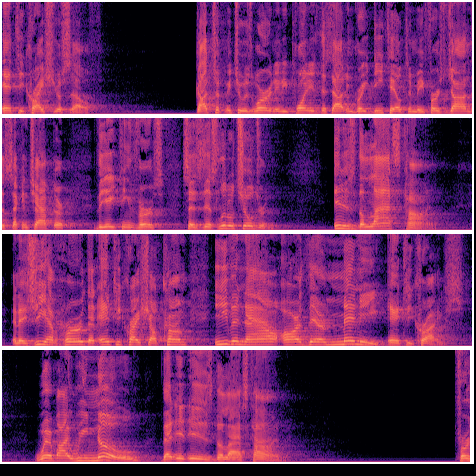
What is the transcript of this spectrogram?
Antichrist yourself. God took me to his word and he pointed this out in great detail to me. First John, the second chapter, the 18th verse says this Little children, it is the last time. And as ye have heard that Antichrist shall come, even now are there many Antichrists, whereby we know that it is the last time. 1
